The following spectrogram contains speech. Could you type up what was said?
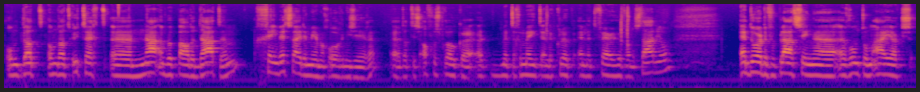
omdat, omdat Utrecht eh, na een bepaalde datum geen wedstrijden meer mag organiseren. Eh, dat is afgesproken met de gemeente en de club en het verhuur van het stadion. En door de verplaatsing rondom Ajax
